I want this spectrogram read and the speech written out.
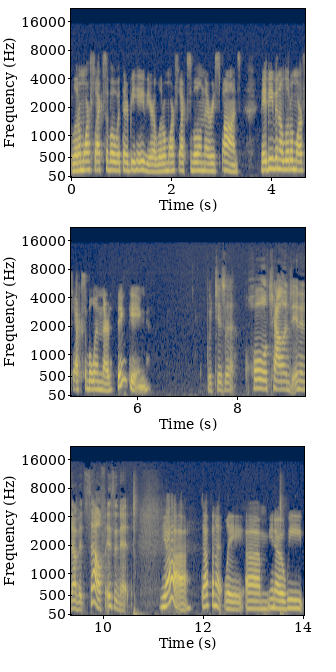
a little more flexible with their behavior, a little more flexible in their response, maybe even a little more flexible in their thinking. Which is a whole challenge in and of itself, isn't it? Yeah, definitely. Um, you know, we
